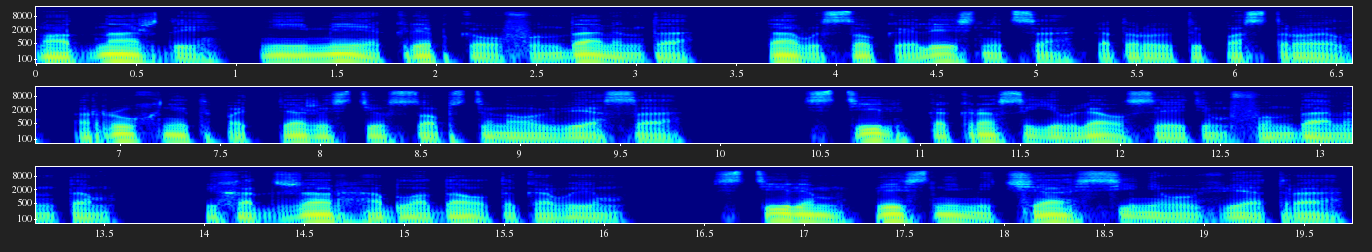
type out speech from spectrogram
но однажды, не имея крепкого фундамента, та высокая лестница, которую ты построил, рухнет под тяжестью собственного веса. Стиль как раз и являлся этим фундаментом, и Хаджар обладал таковым. Стилем песни меча синего ветра.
